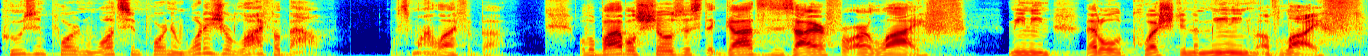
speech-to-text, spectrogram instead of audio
Who's important, what's important, and what is your life about? What's my life about? Well, the Bible shows us that God's desire for our life, meaning that old question, the meaning of life,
